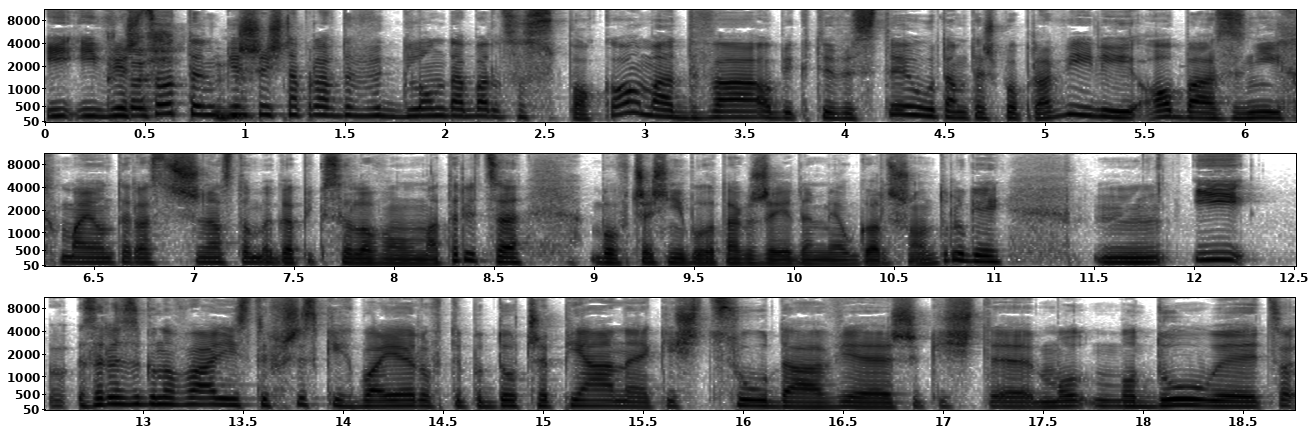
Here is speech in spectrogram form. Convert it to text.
I, I wiesz ktoś... co, ten G6 naprawdę wygląda bardzo spoko. Ma dwa obiektywy z tyłu, tam też poprawili. Oba z nich mają teraz 13-megapikselową matrycę, bo wcześniej było tak, że jeden miał gorszą od drugiej. Mm, I zrezygnowali z tych wszystkich bajerów typu doczepiane, jakieś cuda, wiesz, jakieś te mo moduły, co...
